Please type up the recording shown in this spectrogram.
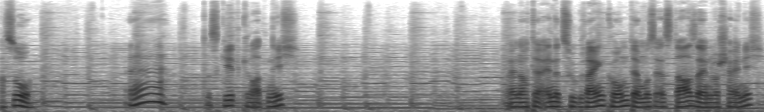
Ach so. Äh, das geht gerade nicht. Weil noch der eine Zug reinkommt. Der muss erst da sein wahrscheinlich.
